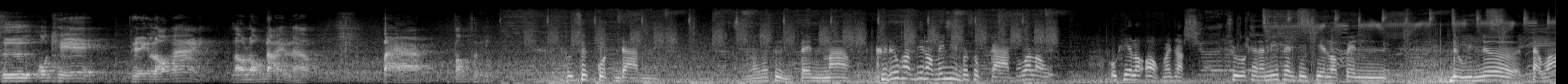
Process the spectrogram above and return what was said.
คือโอเค เพลงร้องง่าย เราร้องได้อยู่แล้ว แต่ต้องสนุก รู้สึกกดดัน แล้วก็ตื่นเต้นมาก คือด้วยความที่เราไม่มีประสบการณ์ เพราะว่าเรา โอเคเราออกมาจาก True Academy Fantasia เราเป็น The Winner แต่ว่า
